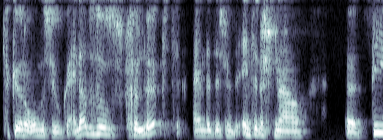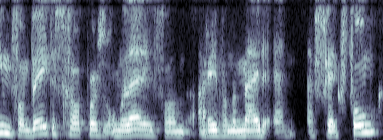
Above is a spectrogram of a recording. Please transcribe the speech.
te kunnen onderzoeken. En dat is ons gelukt. En dat is met een internationaal uh, team van wetenschappers onder leiding van Arie van der Meijden en, Freek Vonk.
